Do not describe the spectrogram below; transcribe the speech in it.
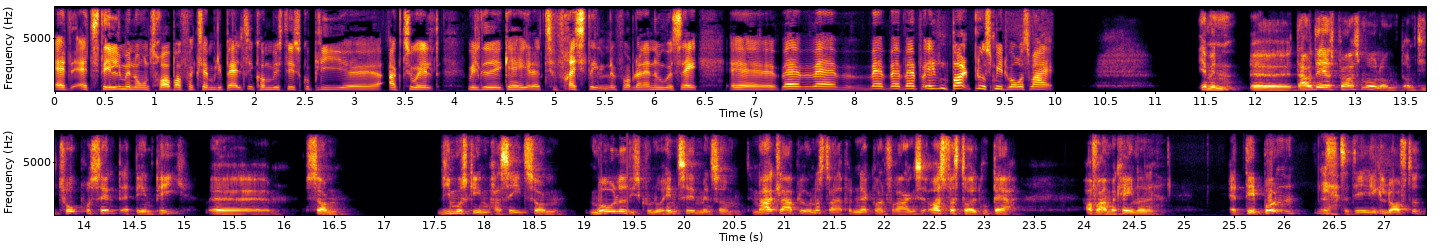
at, at stille med nogle tropper, for eksempel i Baltikum, hvis det skulle blive øh, aktuelt, hvilket ikke er helt tilfredsstillende for blandt andet USA. Øh, hvad, hvad, hvad, hvad, hvad, hvilken bold blev smidt vores vej? Jamen, øh, der er jo det her spørgsmål om, om de 2% af BNP, øh, som vi måske har set som målet, vi skulle nå hen til, men som det meget klart blev understreget på den her konference, også fra Stoltenberg og fra amerikanerne. At det er bunden, ja. altså det er ikke loftet.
